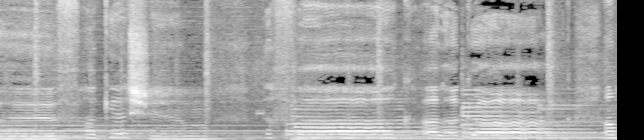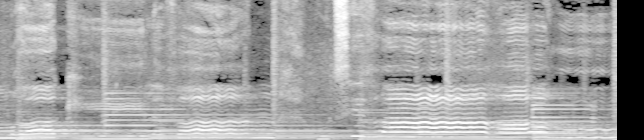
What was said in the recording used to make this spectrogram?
בחורף הגשם דפק על הגג, אמרה כי לבן הוא צבעה האהוב,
